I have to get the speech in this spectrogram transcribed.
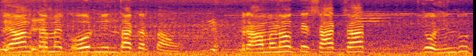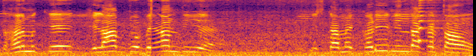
बयान का मैं घोर निंदा करता हूँ। ब्राह्मणों के साथ साथ जो हिंदू धर्म के खिलाफ जो बयान दिए हैं इसका मैं कड़ी निंदा करता हूँ।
